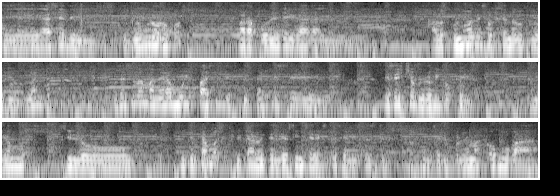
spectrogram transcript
se hace de los este, glóbulos rojos para poder llegar al, a los pulmones oxidando los glóbulos blancos. Es una manera muy fácil de explicar ese, ese hecho biológico que, digamos, si lo intentamos explicar o entender sin ser especialistas, que es serio problema, cómo va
